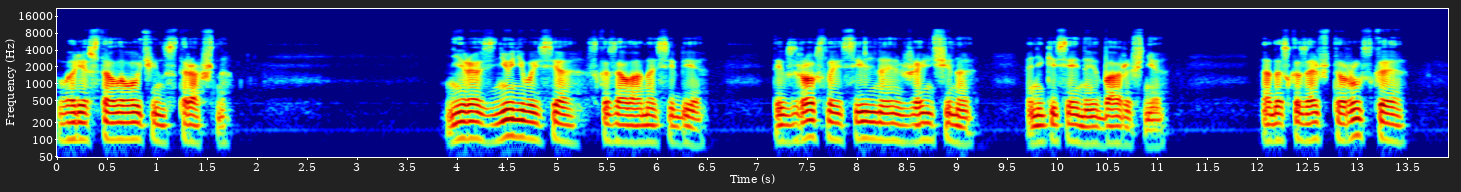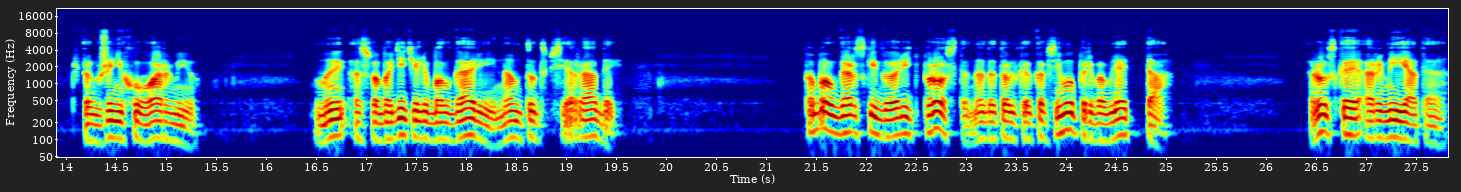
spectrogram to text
Варе стало очень страшно. «Не разнюнивайся», — сказала она себе. «Ты взрослая, сильная женщина, а не кисейная барышня. Надо сказать, что русская, что к жениху в армию. Мы освободители Болгарии, нам тут все рады. По-болгарски говорить просто, надо только ко всему прибавлять «та». Русская армията,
